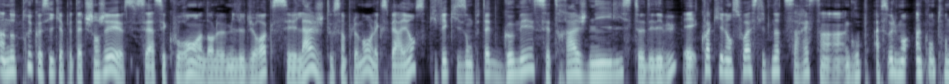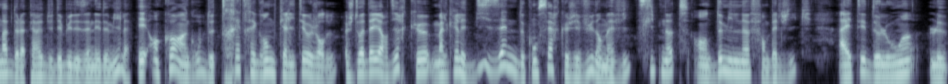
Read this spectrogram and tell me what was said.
Un autre truc aussi qui a peut-être changé, c'est assez courant hein, dans le milieu du rock, c'est l'âge tout simplement, l'expérience, qui fait qu'ils ont peut-être gommé cette rage nihiliste des débuts. Et quoi qu'il en soit, Slipknot, ça reste un, un groupe absolument incontournable de la période du début des années 2000, et encore un groupe de très très grande qualité aujourd'hui. Je dois d'ailleurs dire que malgré les dizaines de concerts que j'ai vus dans ma vie, Slipknot en 2009 en Belgique a été de loin le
